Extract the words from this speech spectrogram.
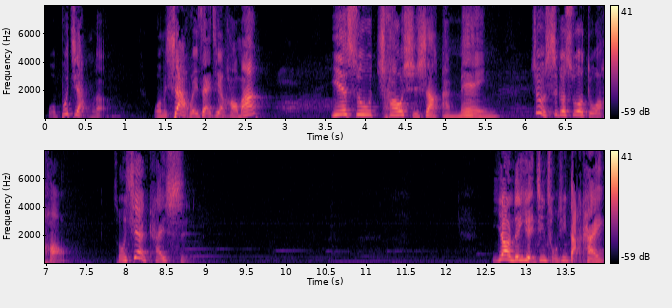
我不讲了，我们下回再见，好吗？耶稣超时尚，阿门。这首诗歌说的多好，从现在开始，让你的眼睛重新打开，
